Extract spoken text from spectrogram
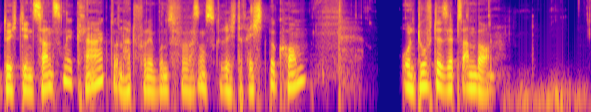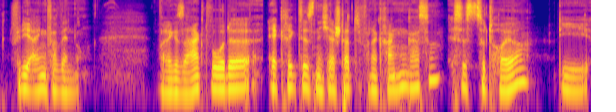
durch den Instanzen geklagt und hat von dem Bundesverfassungsgericht Recht bekommen und durfte selbst anbauen für die Eigenverwendung weil gesagt wurde, er kriegt es nicht erstattet von der Krankenkasse, es ist zu teuer, die äh,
